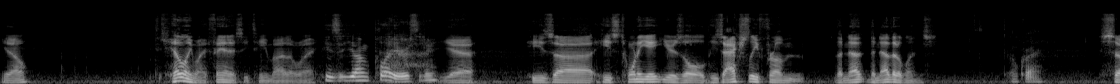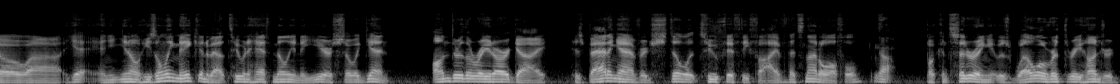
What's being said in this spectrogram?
you know. Killing my fantasy team, by the way. He's a young player, isn't he? Yeah, he's uh he's 28 years old. He's actually from the ne- the Netherlands. Okay. So uh, yeah, and you know he's only making about two and a half million a year. So again, under the radar guy. His batting average still at 255. That's not awful. No. but considering it was well over 300.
